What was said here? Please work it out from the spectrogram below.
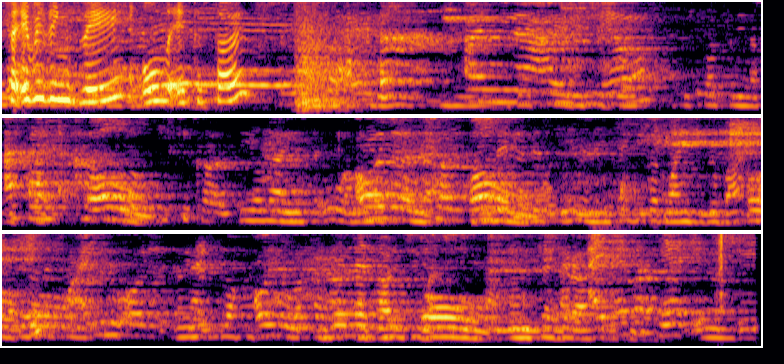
So everything's there, all the episodes. I find it so difficult. So you'll know, you say, oh, I'm All just the phone. times. So you let it just in and then see you've got one you go back. Okay. Okay. I know all the And then just block us all full. the- And then I then go go to to oh, Then you take it out. I never figure. heard it.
